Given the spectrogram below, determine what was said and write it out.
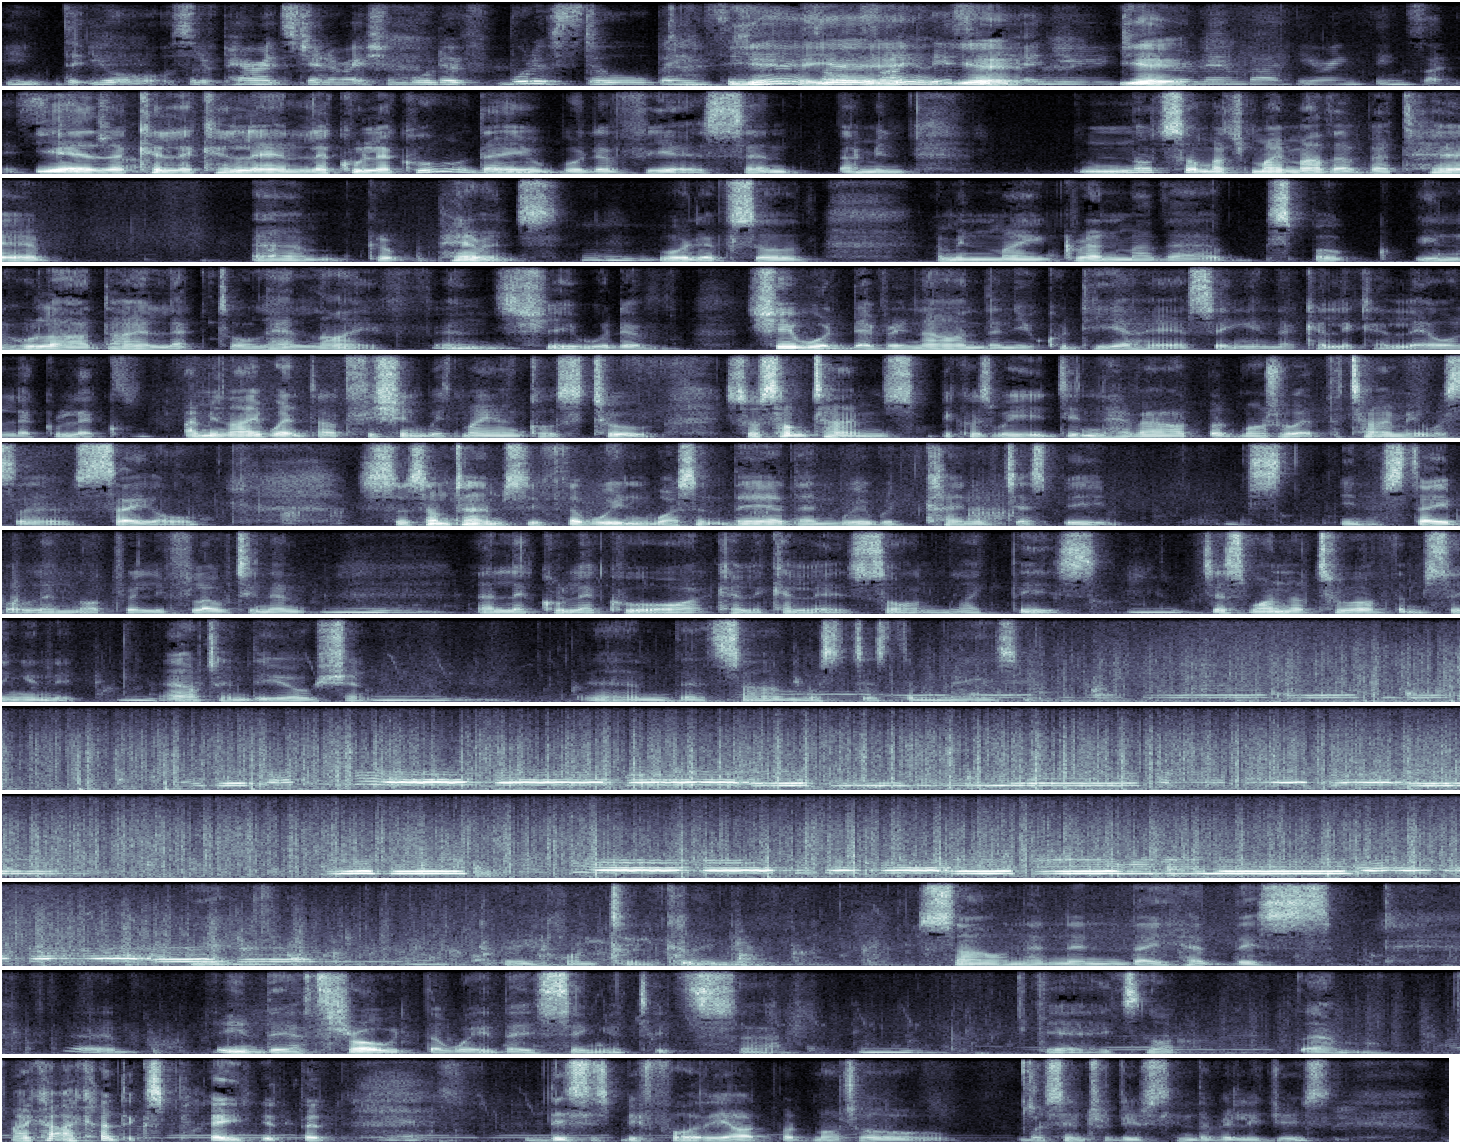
you that your sort of parents' generation would have would have still been singing Yeah, songs yeah, like yeah, this, yeah, and, and you do yeah. you remember hearing things like this. Yeah, the? Kele Kele and Leku Leku, they would have, yes. And I mean, not so much my mother, but her um, parents would have. So I mean, my grandmother spoke in Hula dialect all her life, and mm. she would have, she would every now and then you could hear her singing the kelikele or leku leku. I mean, I went out fishing with my uncles too, so sometimes because we didn't have our outboard motor at the time, it was the sail. So sometimes if the wind wasn't there, then we would kind of just be, you know, stable and not really floating and mm. a leku leku or a kelikele song like this. Mm. Just one or two of them singing it mm. out in the ocean. And the sound was just amazing. Yeah. Very haunting kind of sound. And then they had this uh, in their throat, the way they sing it. It's, uh, yeah, it's not, um, I, can't, I can't explain it, but this is before the outboard motto was introduced in the villages.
